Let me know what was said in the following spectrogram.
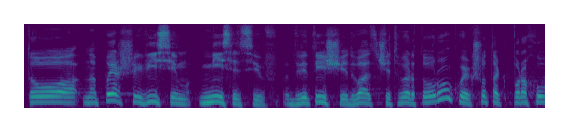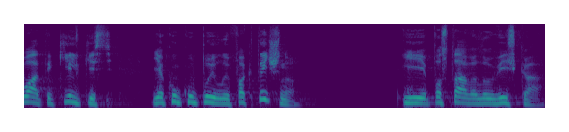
то на перші 8 місяців 2024 року, якщо так порахувати кількість, яку купили фактично і поставили у війська,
